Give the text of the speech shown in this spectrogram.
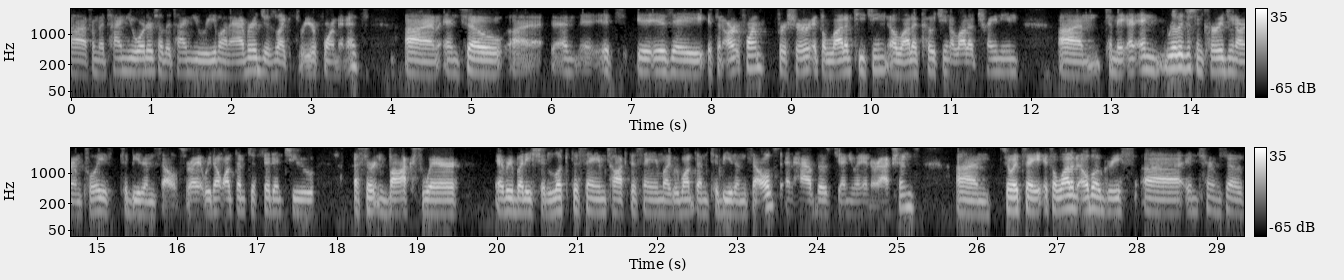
uh, from the time you order till the time you leave on average is like three or four minutes. Um, and so uh, and it's it is a it's an art form for sure. It's a lot of teaching, a lot of coaching, a lot of training um, to make and, and really just encouraging our employees to be themselves right we don't want them to fit into a certain box where everybody should look the same talk the same like we want them to be themselves and have those genuine interactions um, so it's a it's a lot of elbow grease uh, in terms of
